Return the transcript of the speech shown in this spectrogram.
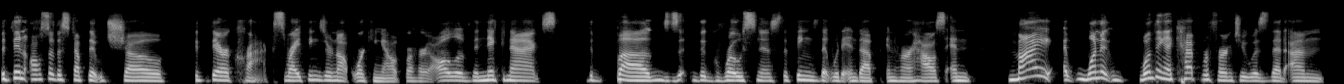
but then also the stuff that would show that there are cracks, right? Things are not working out for her. All of the knickknacks, the bugs, the grossness, the things that would end up in her house. And my one one thing I kept referring to was that um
